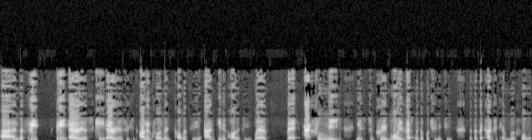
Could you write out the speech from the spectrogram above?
uh, and the three three areas, key areas, which is unemployment, poverty, and inequality, where the actual need is to create more investment opportunities so that the country can move forward.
